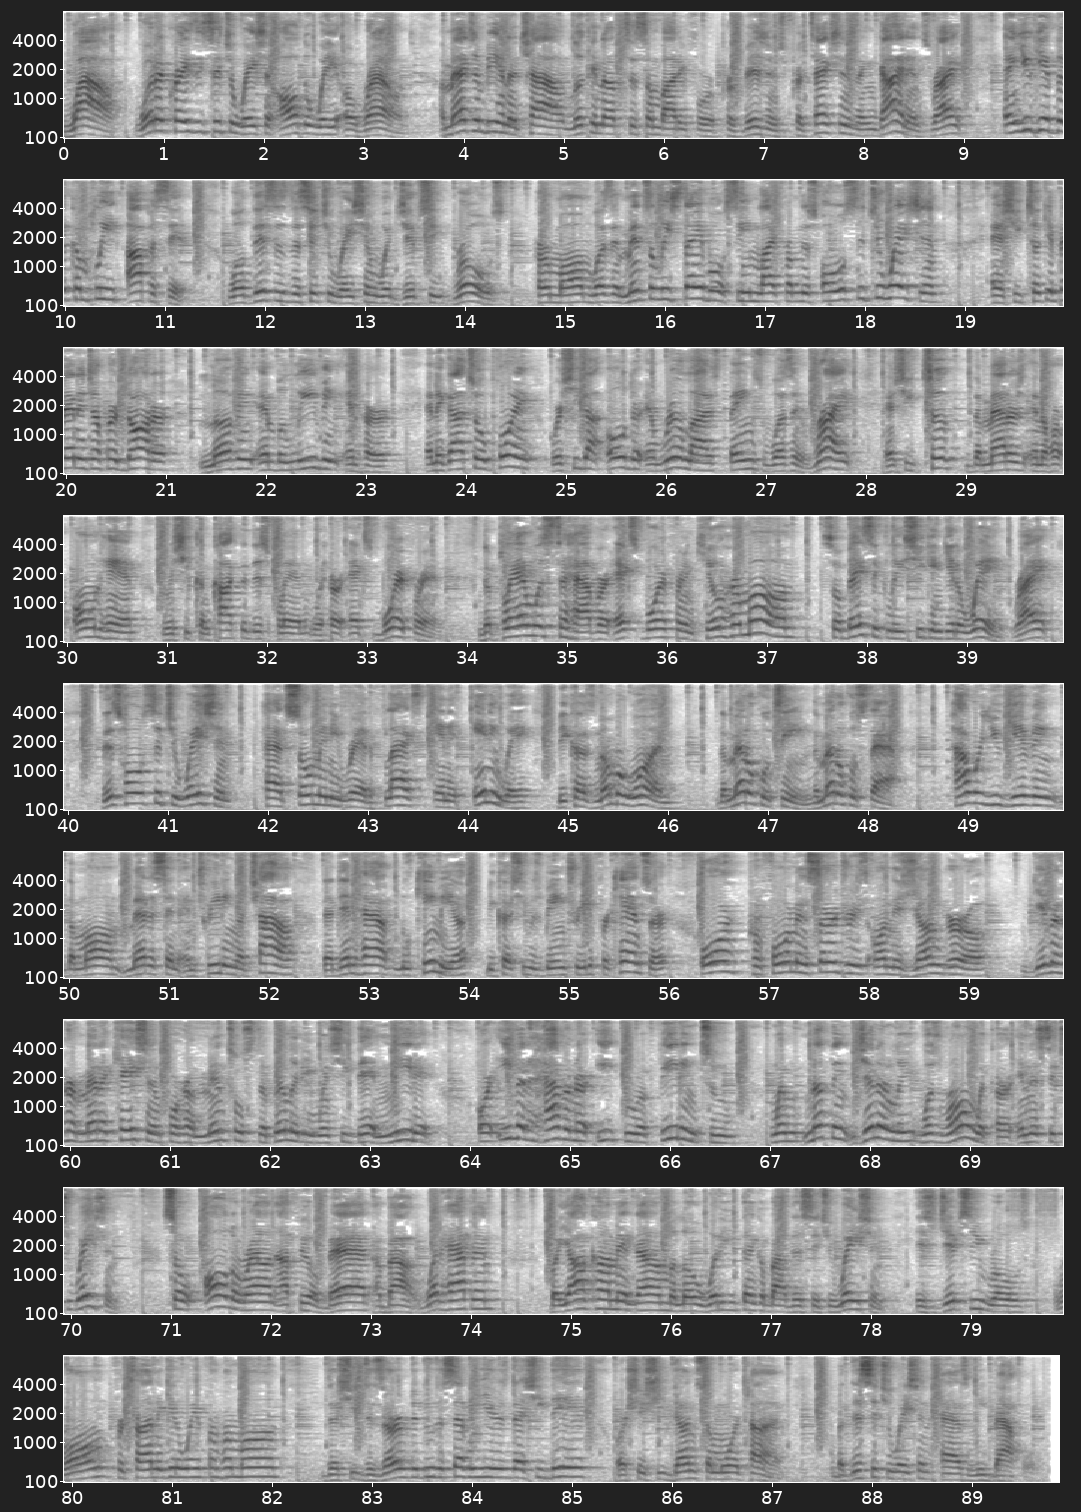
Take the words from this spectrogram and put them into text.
Wow, what a crazy situation all the way around. Imagine being a child looking up to somebody for provisions, protections, and guidance, right? And you get the complete opposite. Well, this is the situation with Gypsy Rose. Her mom wasn't mentally stable, seemed like from this whole situation, and she took advantage of her daughter loving and believing in her. And it got to a point where she got older and realized things wasn't right. And she took the matters in her own hand when she concocted this plan with her ex-boyfriend. The plan was to have her ex-boyfriend kill her mom so basically she can get away, right? This whole situation had so many red flags in it anyway because number one, the medical team, the medical staff, how are you giving the mom medicine and treating a child that didn't have leukemia because she was being treated for cancer or performing surgeries on this young girl, giving her medication for her mental stability when she didn't need it, or even having her eat through a feeding tube when nothing generally was wrong with her in this situation. So all around, I feel bad about what happened. But y'all comment down below, what do you think about this situation? Is Gypsy Rose wrong for trying to get away from her mom? Does she deserve to do the seven years that she did? Or should she done some more time? But this situation has me baffled.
